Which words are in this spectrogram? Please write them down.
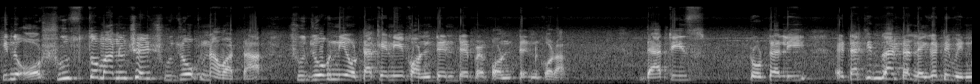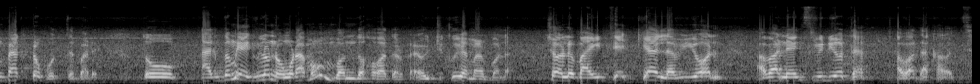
কিন্তু অসুস্থ মানুষের সুযোগ নেওয়াটা, সুযোগ নিয়ে ওটাকে নিয়ে কন্টেন্টের পর কন্টেন্ট করা দ্যাট ইজ টোটালি এটা কিন্তু একটা নেগেটিভ ইম্প্যাক্টও করতে পারে। তো একদমই এগুলো নোংরামও বন্ধ হওয়া দরকার, ওইটুকুই আমার বলা চলো bye take care love you all আবার নেক্সট ভিডিওতে আবার দেখা হচ্ছে।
